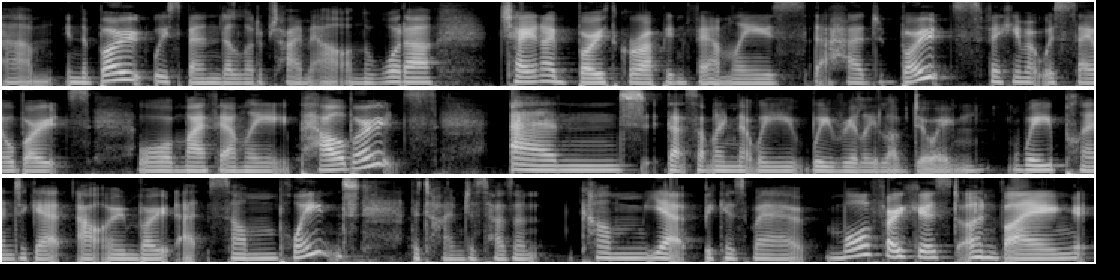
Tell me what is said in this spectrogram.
um, in the boat. We spend a lot of time out on the water. Che and I both grew up in families that had boats. For him, it was sailboats, or my family, power boats and that's something that we we really love doing. We plan to get our own boat at some point. The time just hasn't come yet because we're more focused on buying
